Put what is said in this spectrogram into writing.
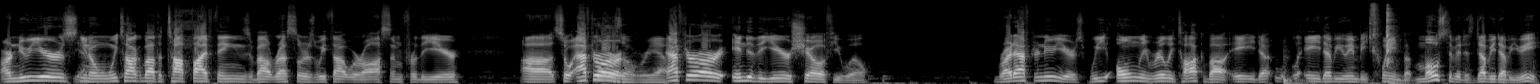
our New Year's. Yeah. You know when we talk about the top five things about wrestlers we thought were awesome for the year. Uh, so after our over, yeah. after our end of the year show, if you will, right after New Year's, we only really talk about AEW, AEW in between, but most of it is WWE.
